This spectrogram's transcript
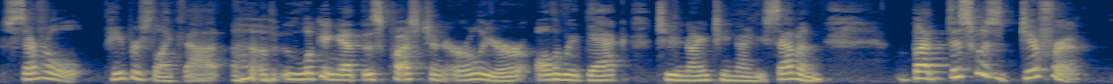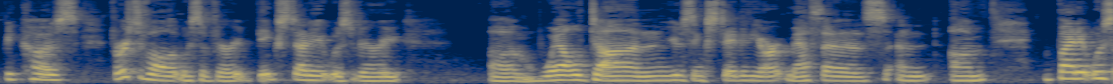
several papers like that, uh, looking at this question earlier, all the way back to 1997. But this was different because, first of all, it was a very big study. It was very um, well done, using state of the art methods, and um, but it was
